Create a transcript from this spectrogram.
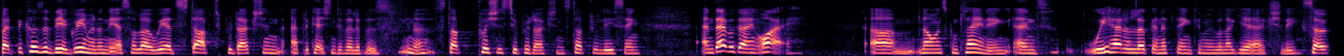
But because of the agreement and the SLO, we had stopped production application developers, you know, stopped pushes to production, stopped releasing. And they were going, why? um, no one's complaining. And we had a look and a think, and we were like, yeah, actually. So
